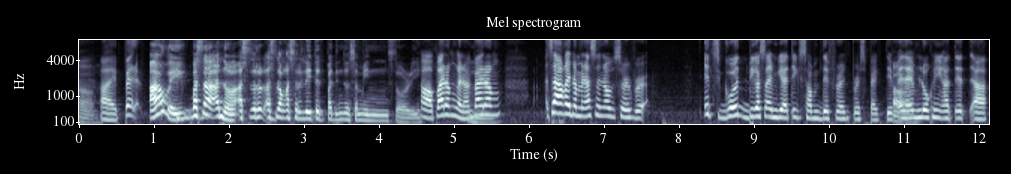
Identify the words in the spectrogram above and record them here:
Oh. Ay, pero, Ah, okay. Basta ano, as as long as related pa din dun sa main story. Oh, parang ganun. Parang, sa akin naman, as an observer, it's good because I'm getting some different perspective and Oo. I'm looking at it uh,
